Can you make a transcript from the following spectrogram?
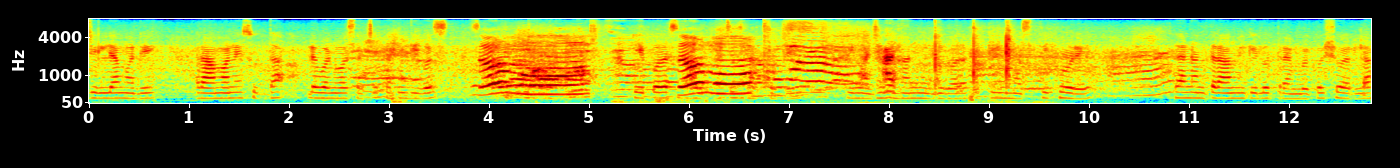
जिल्ह्यामध्ये रामाने सुद्धा आपल्या वनवासाचे काही दिवस पेपर होते की माझी लहान मुलगी बघा किती मस्तीखोर आहे. त्यानंतर आम्ही गेलो त्र्यंबकेश्वरला.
